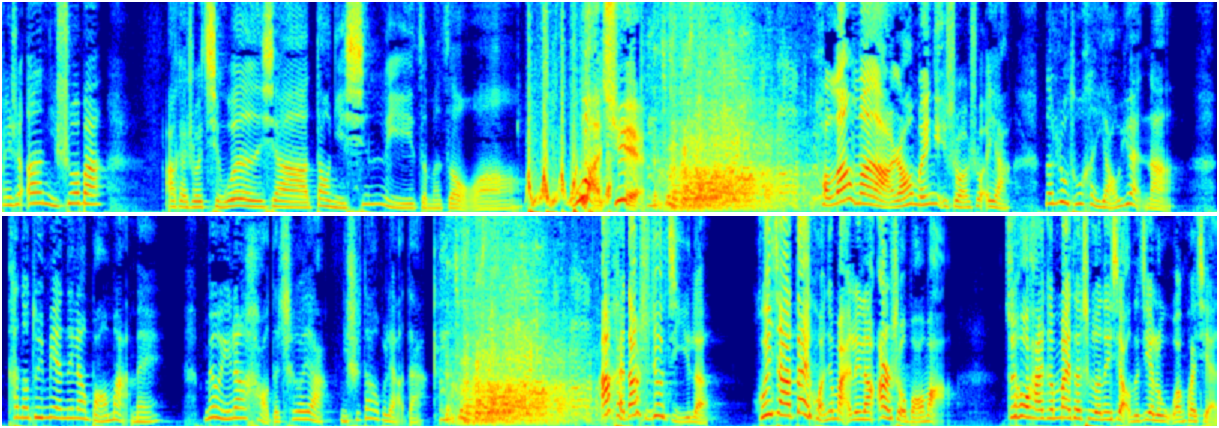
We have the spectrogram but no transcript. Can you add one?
美说：“嗯，你说吧。”阿凯说：“请问一下，到你心里怎么走啊？”我去，好浪漫啊！然后美女说：“说，哎呀，那路途很遥远呐。看到对面那辆宝马没？没有一辆好的车呀，你是到不了的。”阿凯当时就急了，回家贷款就买了一辆二手宝马，最后还跟卖他车那小子借了五万块钱。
